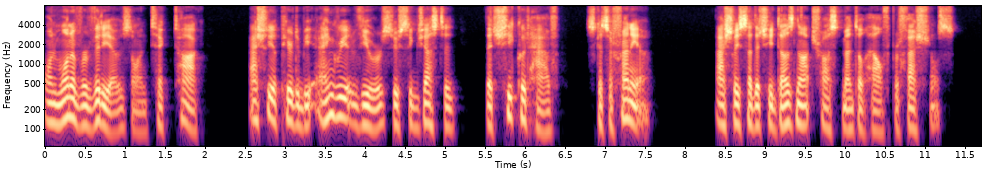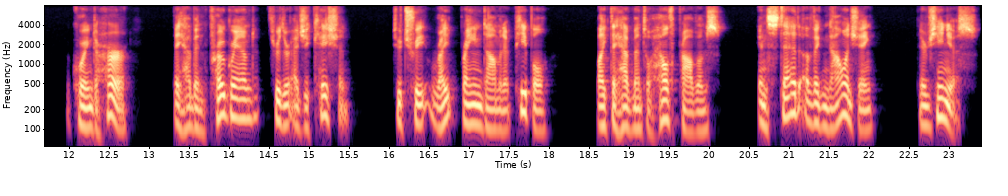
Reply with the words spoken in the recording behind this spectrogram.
On one of her videos on TikTok, Ashley appeared to be angry at viewers who suggested that she could have schizophrenia. Ashley said that she does not trust mental health professionals. According to her, they have been programmed through their education to treat right brain dominant people like they have mental health problems instead of acknowledging their genius.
